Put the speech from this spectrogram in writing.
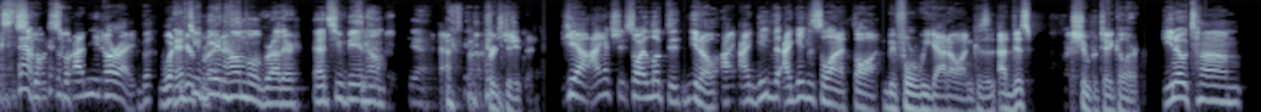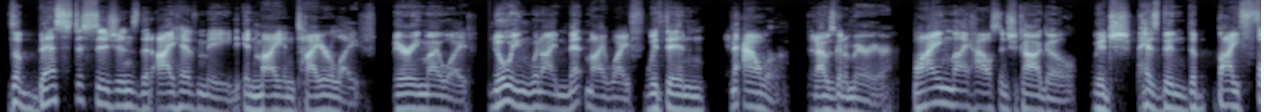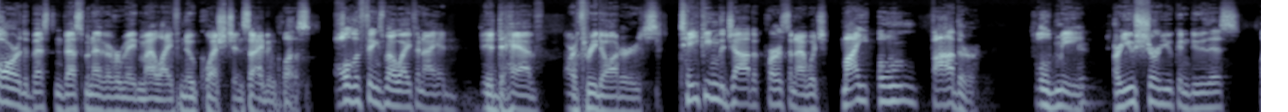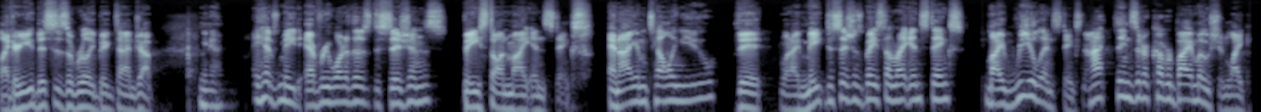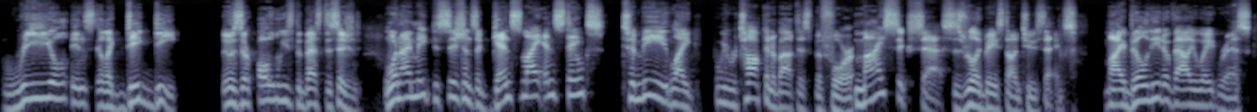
so, so, I mean, all right. But what that's you being humble, brother. That's you being humble. Yeah, I appreciate that. Yeah, I actually. So I looked at, you know, I, I gave I gave this a lot of thought before we got on because uh, this question in particular. You know, Tom, the best decisions that I have made in my entire life, marrying my wife, knowing when I met my wife within an hour that I was going to marry her, buying my house in Chicago, which has been the by far the best investment I've ever made in my life, no question. It's not even close. All the things my wife and I had did to have our three daughters, taking the job at Person, which my own father told me, "Are you sure you can do this? Like, are you? This is a really big time job." Yeah. I have made every one of those decisions based on my instincts. And I am telling you that when I make decisions based on my instincts, my real instincts, not things that are covered by emotion, like real instinct, like dig deep. Those are always the best decisions. When I make decisions against my instincts, to me, like we were talking about this before, my success is really based on two things my ability to evaluate risk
